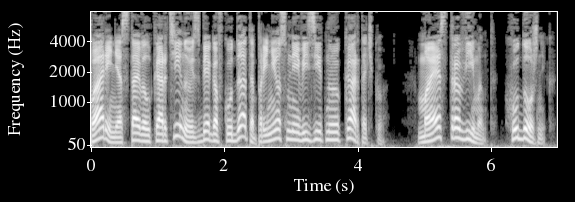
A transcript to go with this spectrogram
Парень оставил картину и, сбегав куда-то, принес мне визитную карточку. Маэстро Вимонт, художник.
